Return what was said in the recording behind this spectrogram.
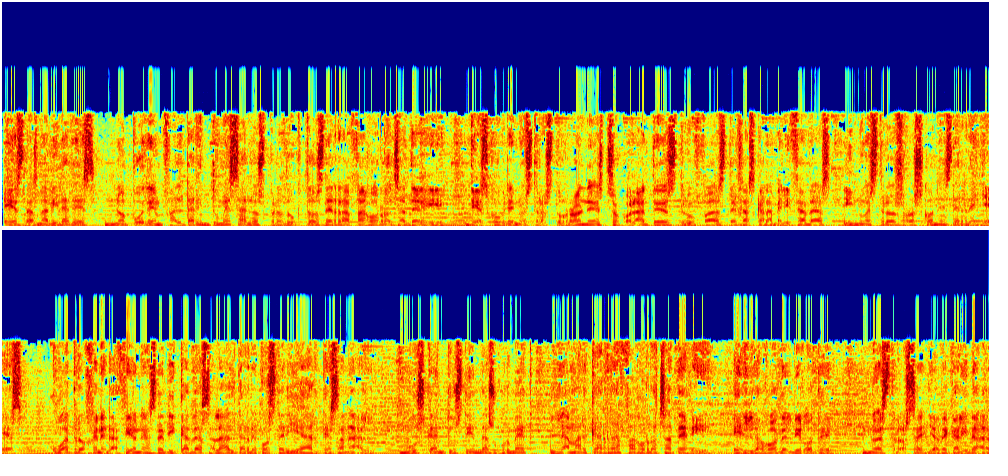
Estas navidades no pueden faltar en tu mesa los productos de Rafa Gorrochategui. Descubre nuestros turrones, chocolates, trufas, tejas caramelizadas y nuestros roscones de reyes. Cuatro generaciones dedicadas a la alta repostería artesanal. Busca en tus tiendas gourmet la marca Rafa Gorrochategui, el logo del bigote, nuestro sello de calidad.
